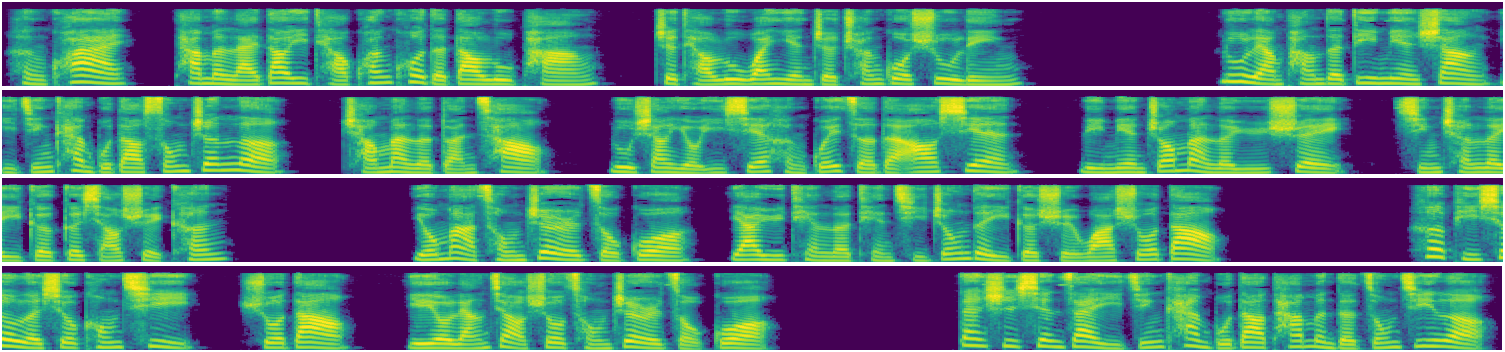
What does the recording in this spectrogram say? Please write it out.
很快，他们来到一条宽阔的道路旁。这条路蜿蜒着穿过树林，路两旁的地面上已经看不到松针了，长满了短草。路上有一些很规则的凹陷，里面装满了雨水，形成了一个个小水坑。有马从这儿走过，鸭鱼舔了舔其中的一个水洼，说道。褐皮嗅了嗅空气，说道。也有两脚兽从这儿走过，但是现在已经看不到它们的踪迹了。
